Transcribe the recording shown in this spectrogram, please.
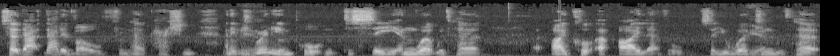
So that that evolved from her passion, and it was Yeah. really important to see and work with her. I call at eye level. So you're working Yeah. with her,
